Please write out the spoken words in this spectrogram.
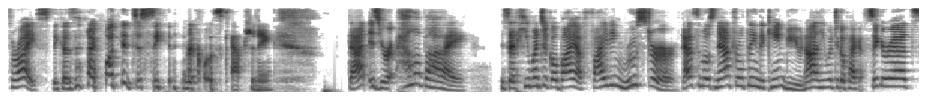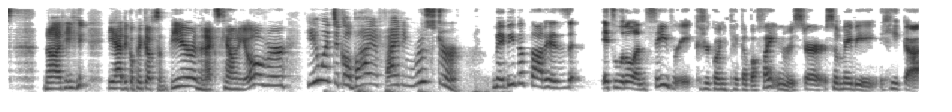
thrice because I wanted to see it in the closed captioning. That is your alibi. Is that he went to go buy a fighting rooster? That's the most natural thing that came to you. Not he went to go pack up cigarettes. Not he he had to go pick up some beer in the next county over. He went to go buy a fighting rooster. Maybe the thought is it's a little unsavory because you're going to pick up a fighting rooster. So maybe he got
